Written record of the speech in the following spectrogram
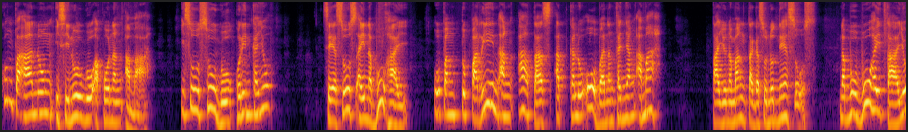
Kung paanong isinugo ako ng ama, isusugo ko rin kayo. Si Jesus ay nabuhay upang tuparin ang atas at kalooban ng kanyang ama. Tayo namang tagasunod ni Jesus. Nabubuhay tayo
